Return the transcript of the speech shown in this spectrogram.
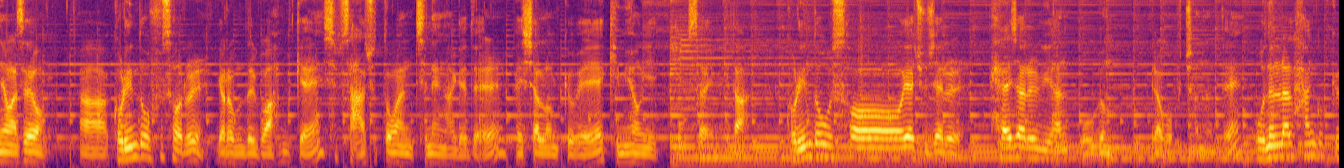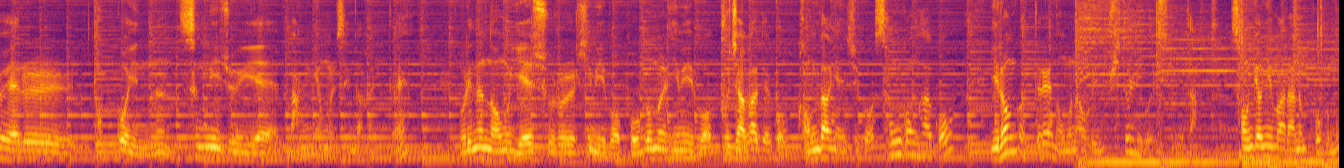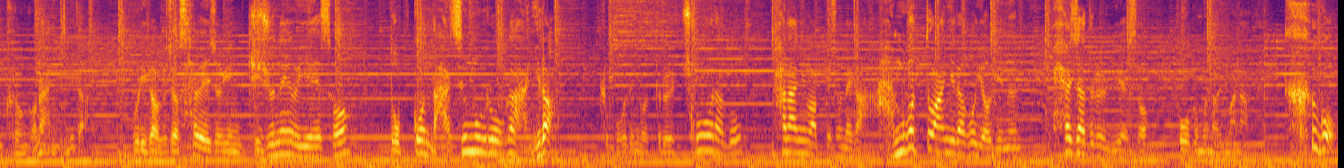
안녕하세요. 아, 고린도 후서를 여러분들과 함께 14주 동안 진행하게 될 베샬롬 교회의 김형익 목사입니다. 고린도 후서의 주제를 패자를 위한 복음이라고 붙였는데 오늘날 한국 교회를 덮고 있는 승리주의의 망령을 생각할 때 우리는 너무 예수를 힘입어 복음을 힘입어 부자가 되고 건강해지고 성공하고 이런 것들에 너무나 우리는 휘둘리고 있습니다. 성경이 말하는 복음은 그런 건 아닙니다. 우리가 그저 사회적인 기준에 의해서 높고 낮음으로가 아니라 그 모든 것들을 초월하고 하나님 앞에서 내가 아무것도 아니라고 여기는 패자들을 위해서 복음은 얼마나 크고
